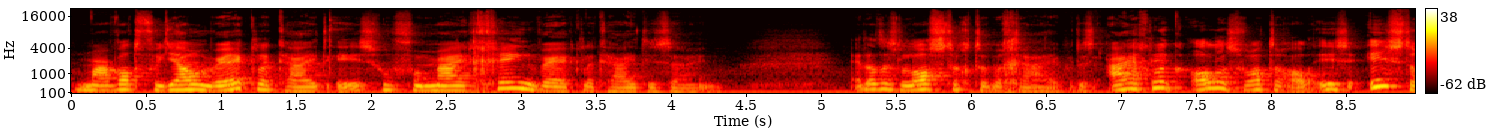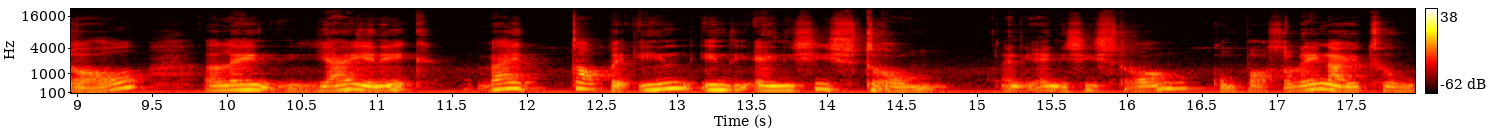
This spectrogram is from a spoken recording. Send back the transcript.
Maar wat voor jou een werkelijkheid is, hoeft voor mij geen werkelijkheid te zijn. En dat is lastig te begrijpen. Dus eigenlijk alles wat er al is, is er al. Alleen jij en ik, wij tappen in in die energiestroom. En die energiestroom komt pas alleen naar je toe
